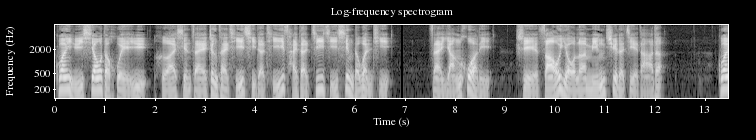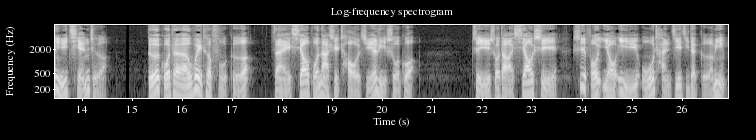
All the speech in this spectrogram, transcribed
关于萧的毁誉和现在正在提起的题材的积极性的问题，在洋货里是早有了明确的解答的。关于前者。德国的魏特甫格在萧伯纳氏丑角里说过。至于说到萧氏是否有益于无产阶级的革命，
